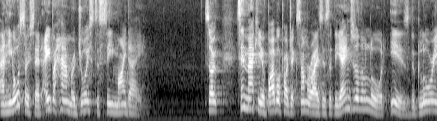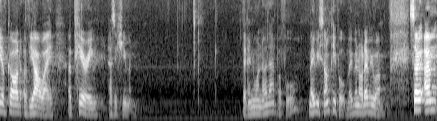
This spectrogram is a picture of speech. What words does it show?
And he also said, Abraham rejoiced to see my day. So, Tim Mackie of Bible Project summarizes that the angel of the Lord is the glory of God of Yahweh appearing as a human. Did anyone know that before? Maybe some people, maybe not everyone. So, um,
